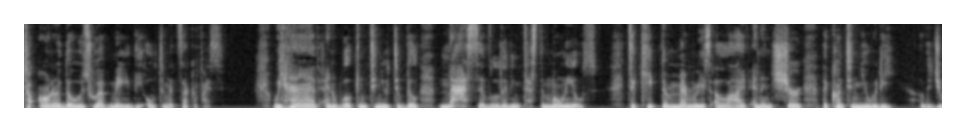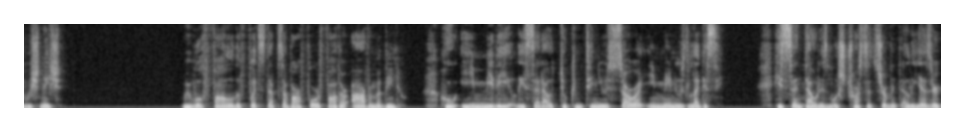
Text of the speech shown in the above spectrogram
to honor those who have made the ultimate sacrifice. We have and will continue to build massive living testimonials to keep their memories alive and ensure the continuity of the Jewish nation. We will follow the footsteps of our forefather Avram Avinu, who immediately set out to continue Sarah Imenu's legacy. He sent out his most trusted servant Eliezer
